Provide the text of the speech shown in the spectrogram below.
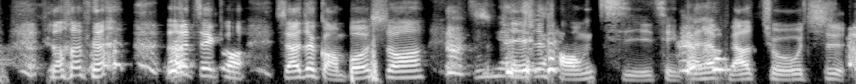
然后呢，然后结果学校就广播说今天是红旗，请大家不要出去。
